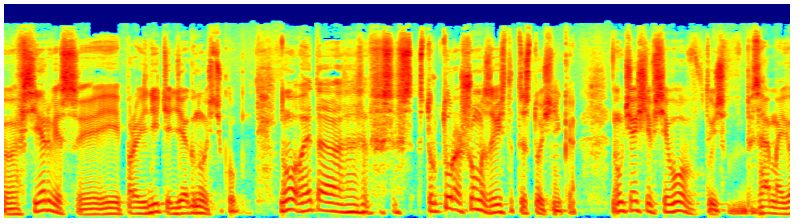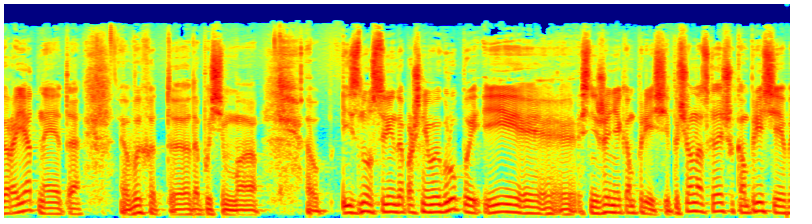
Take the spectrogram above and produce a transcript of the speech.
в сервис и проведите диагностику. Но это структура шума зависит от источника. Ну, чаще всего, то есть самое вероятное, это выход, допустим, э, износ цилиндропоршневой группы и э, снижение компрессии. Причем надо сказать, что компрессия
